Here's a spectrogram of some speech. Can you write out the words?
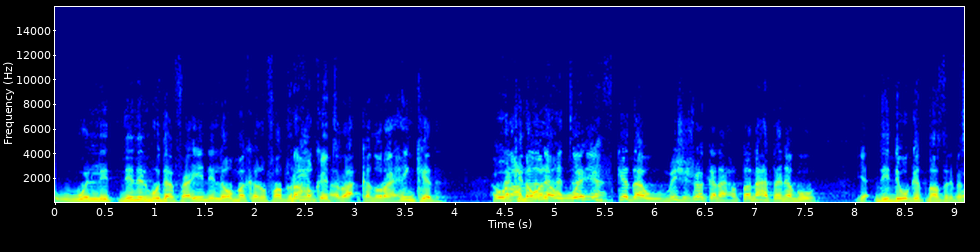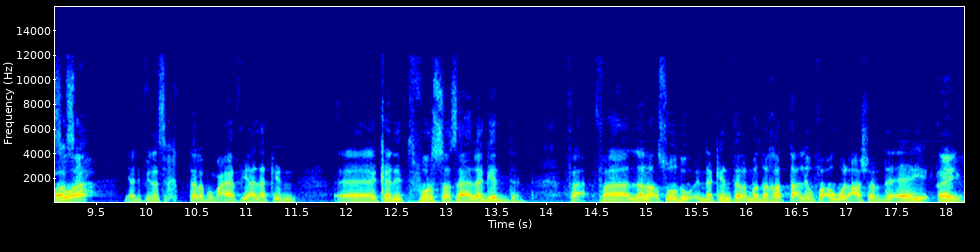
والاثنين المدافعين اللي هم كانوا فاضلين راحوا كده. را... كانوا رايحين كده. هو لكن هو لو. وقف كده ومشي شوية كان هيحطها الناحية الثانية جول دي دي وجهة نظري. بس هو صح. يعني في ناس اختلفوا معايا فيها لكن آه كانت فرصة سهلة جدا. فاللي أنا أقصده إنك أنت لما ضغطت عليهم في أول 10 دقائق أيوه.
